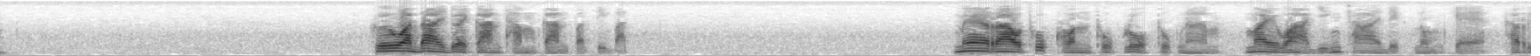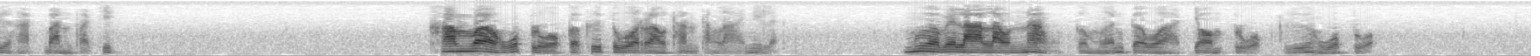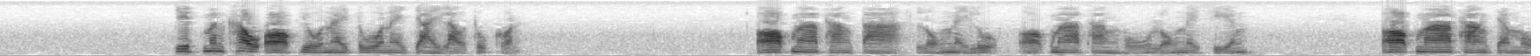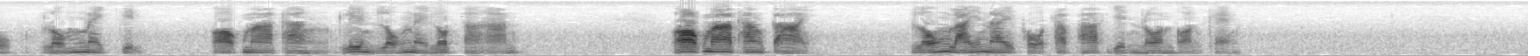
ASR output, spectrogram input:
คือว่าได้ด้วยการทำการปฏิบัติ แม้เราทุกคนทุกโลกทุกนาม ไม่ว่าหญิงชายเด็กหนุ่มแก่คฤหัสถ์บรรพชิต คำว่าหัวปลวกก็คือตัวเราท่านทั้งหลายนี่แหละ เมื่อเวลาเรานั่งก็เหมือนกับว่า จอมปลวกหรือหัวปลวก จิตมันเข้าออกอยู่ในตัวในใจเราทุกคน ออกมาทางตาหลงในลูก ออกมาทางหูหลงในเสียง ออกมาทางจมูกหลงในกลิ่น ออกมาทางลิ้นหลงในรสอาหาร ออกมาทางกาย หลงไหลในโผฏฐพะเย็นร้อนอ่อนแข็ง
